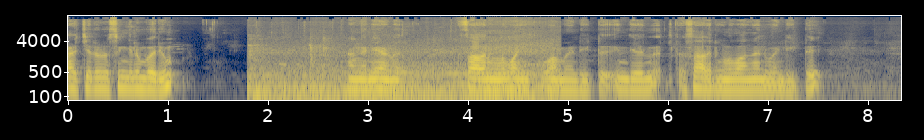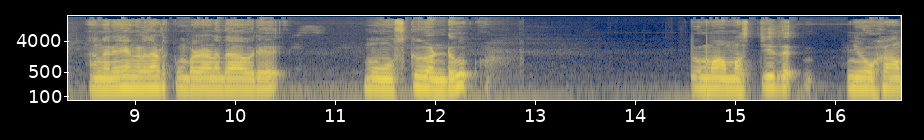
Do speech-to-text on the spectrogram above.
ആഴ്ചയിൽ ദിവസമെങ്കിലും വരും. അങ്ങനെയാണ്. സാധനങ്ങൾ വാങ്ങിപ്പോകാൻ വേണ്ടിയിട്ട് ഇന്ത്യയിൽ സാധനങ്ങൾ വാങ്ങാൻ വേണ്ടിയിട്ട്. അങ്ങനെ ഞങ്ങൾ നടക്കുമ്പോഴാണ് ഇതാ ഒരു മോസ്ക് കണ്ടു. ജുമാ മസ്ജിദ് ന്യൂഹാം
